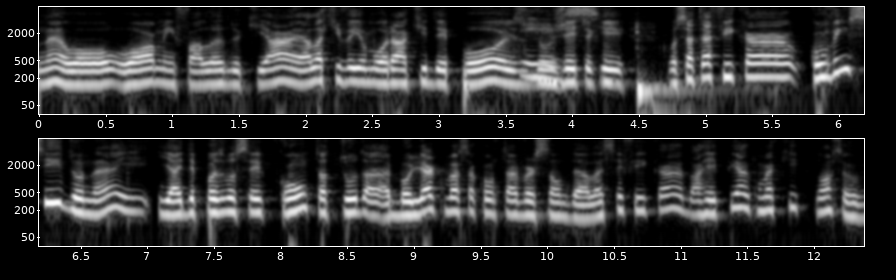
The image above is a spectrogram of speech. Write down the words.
né, o, o homem falando que ah, ela que veio morar aqui depois, Isso. de um jeito que você até fica convencido, né? E, e aí depois você conta tudo, a mulher começa a contar a versão dela, aí você fica arrepiado. Como é que, nossa, eu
